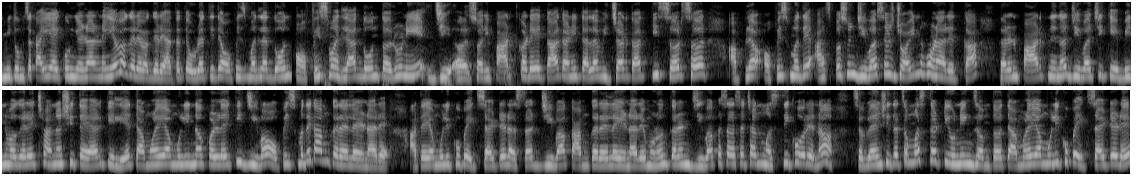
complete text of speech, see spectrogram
मी तुमचं काही ऐकून घेणार नाहीये वगैरे वगैरे. आता तेवढ्या तिथे ऑफिसमधल्या दोन ऑफिसमधल्या दोन तरुणी जी सॉरी पार्थकडे येतात आणि त्याला विचारतात की सर सर आपल्या ऑफिसमध्ये आजपासून जीवा सर जॉईन होणार आहेत का? कारण पार्थने ना जीवाची केबिन वगैरे छान अशी तयार केली आहे. त्यामुळे या मुलींना कळलंय की जीवा ऑफिसमध्ये काम करायला येणार आहे. आता या मुली खूप एक्सायटेड असतात जीवा काम करायला येणार आहे म्हणून. कारण जीवा कसं असं छान मस्त मस्तीखोर आहे ना सगळ्यांशी त्याचं मस्त ट्युनिंग जमतं. त्यामुळे या मुली खूप एक्सायटेड आहे.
